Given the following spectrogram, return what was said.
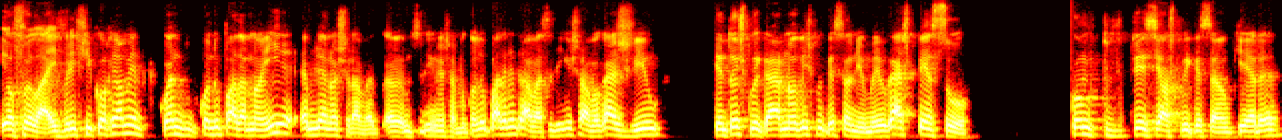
ele foi lá e verificou realmente que quando, quando o padre não ia, a mulher não chorava, a Sandinha não chorava. Quando o padre entrava, a Sandinha chorava. O gajo viu, tentou explicar, não havia explicação nenhuma. E o gajo pensou, como potencial explicação, que era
